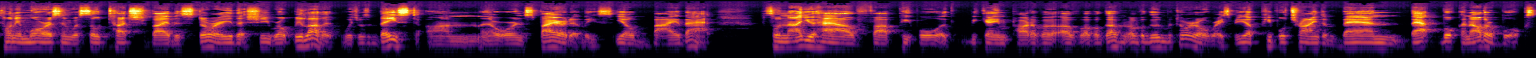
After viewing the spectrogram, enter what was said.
Toni Morrison was so touched by this story that she wrote Beloved, which was based on or inspired at least, you know, by that. So now you have uh, people became part of a of, of a government of a gubernatorial race. But you have people trying to ban that book and other books,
